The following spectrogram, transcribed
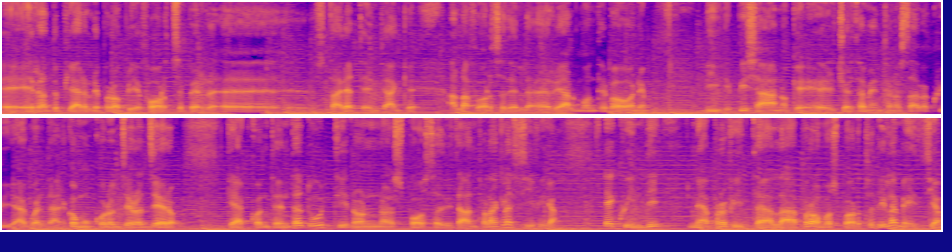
e, raddoppiare le proprie forze per eh, stare attenti anche alla forza del Real Montepone di Pisano che eh, certamente non stava qui a guardare. Comunque uno 0-0 che accontenta tutti, non sposta di tanto la classifica e quindi ne approfitta la Promo Sport di Lamezia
